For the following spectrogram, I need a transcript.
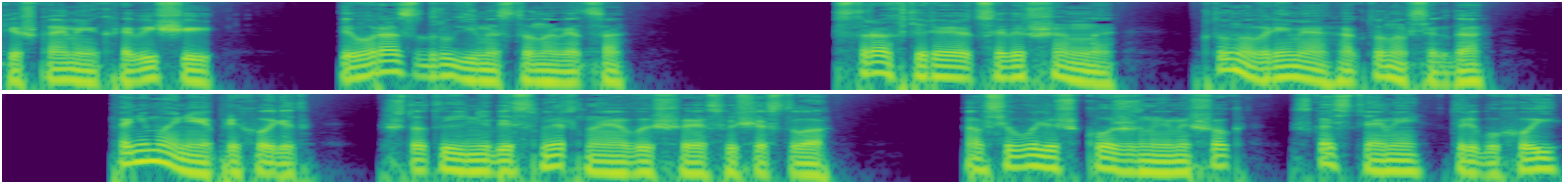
кишками и кровищей, и в раз другими становятся. Страх теряют совершенно, кто на время, а кто навсегда. Понимание приходит, что ты не бессмертное высшее существо, а всего лишь кожаный мешок с костями, требухой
